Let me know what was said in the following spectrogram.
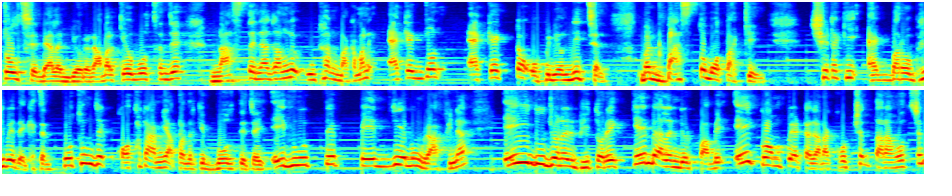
চলছে ব্যালেন্ডিওরের আবার কেউ বলছেন যে নাচতে না জানলে উঠান বাঁকা। মানে এক একজন এক একটা ওপিনিয়ন দিচ্ছেন। বাট বাস্তবতা কি? সেটা কি একবারও ভেবে দেখেছেন? প্রথম যে কথাটা আমি আপনাদেরকে বলতে চাই, এই মুহূর্তে পেদ্রি এবং রাফিনা এই দুজনের ভিতরে কে ব্যালেন্ডিওর পাবে? এই কম্পেয়ারটা যারা করছেন, তারা হচ্ছেন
